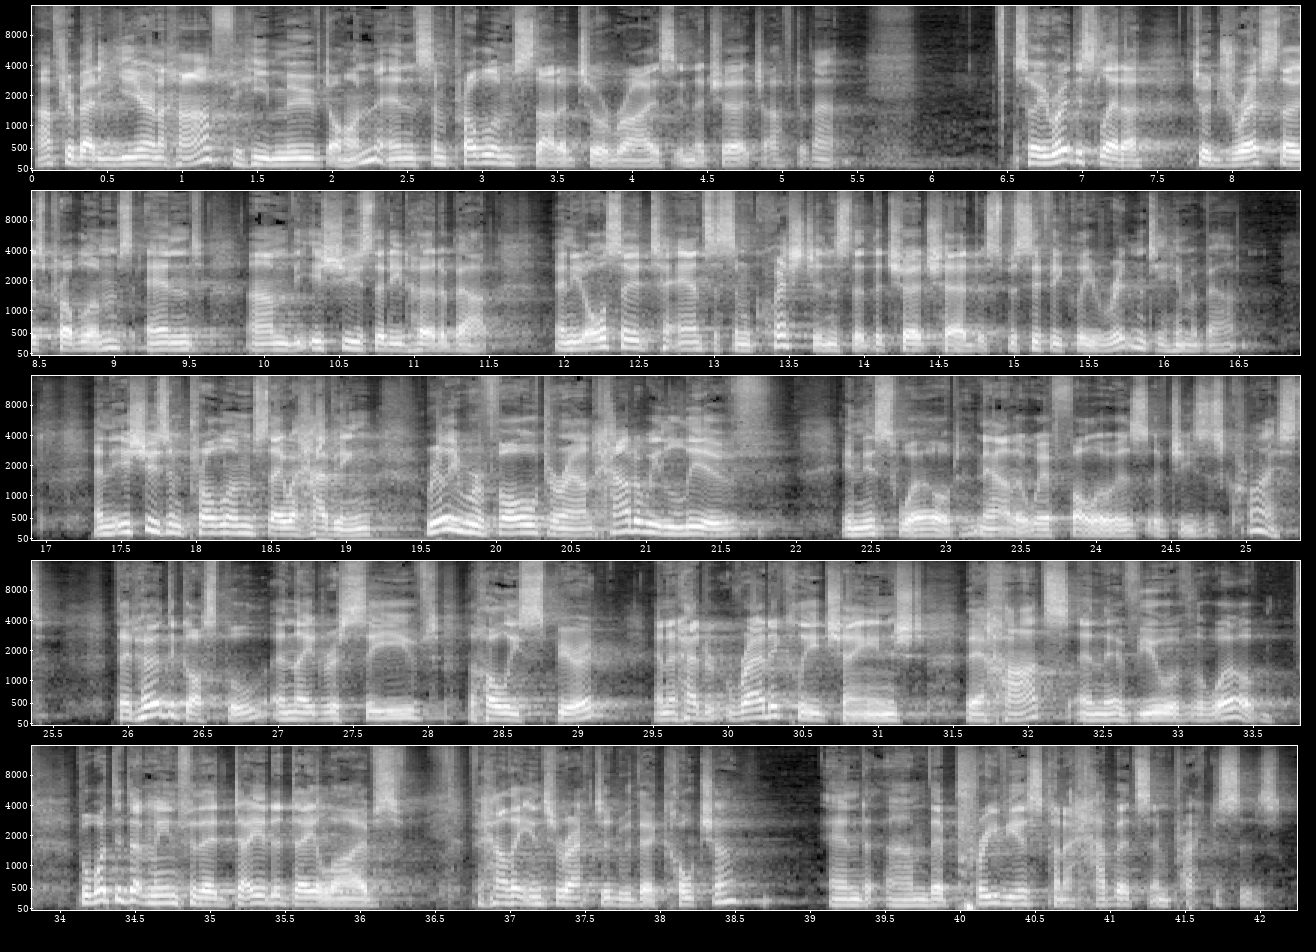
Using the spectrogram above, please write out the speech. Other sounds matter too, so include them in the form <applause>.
After about a year and a half, he moved on, and some problems started to arise in the church after that. So he wrote this letter to address those problems and um, the issues that he'd heard about, and he'd also to answer some questions that the church had specifically written to him about. And the issues and problems they were having really revolved around how do we live in this world now that we're followers of Jesus Christ? They'd heard the gospel and they'd received the Holy Spirit, and it had radically changed their hearts and their view of the world. But what did that mean for their day to day lives, for how they interacted with their culture and um, their previous kind of habits and practices?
